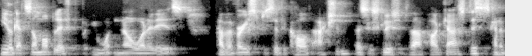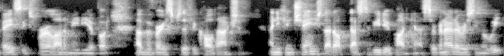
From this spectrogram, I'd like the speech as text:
You'll get some uplift, but you wouldn't know what it is. Have a very specific call to action that's exclusive to that podcast. This is kind of basics for a lot of media, but have a very specific call to action. And you can change that up. That's the video podcast. They're going out every single week.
